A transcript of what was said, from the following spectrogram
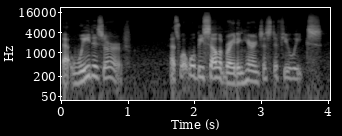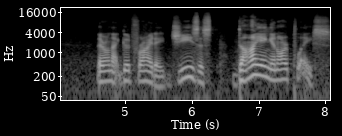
that we deserve. That's what we'll be celebrating here in just a few weeks. There on that Good Friday. Jesus dying in our place.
